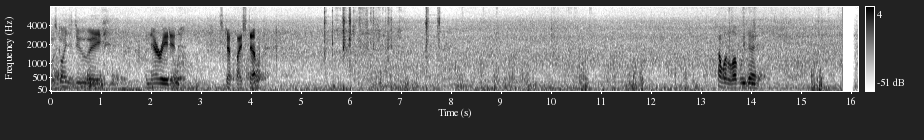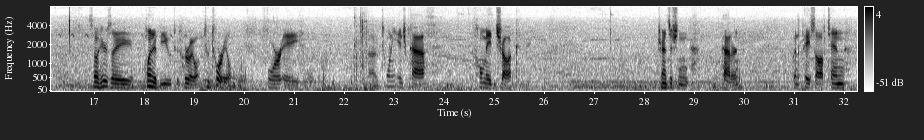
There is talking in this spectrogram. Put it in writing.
was going to do a, a narrated step-by-step. God, what a lovely day. So here's a point of view tutorial, tutorial for a uh, 20 inch path with homemade chalk transition pattern. I'm going to pace off 10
